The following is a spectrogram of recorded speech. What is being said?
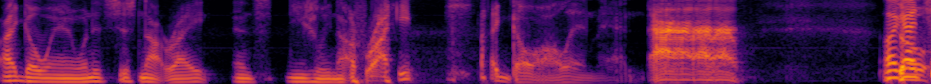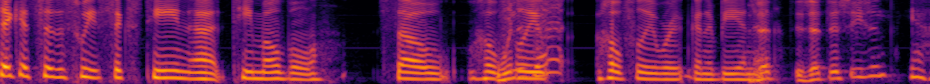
I go in when it's just not right, and it's usually not right. I go all in, man. Ah. Well, I got tickets to the Sweet 16 at T-Mobile, so hopefully, hopefully we're going to be in Is it. that is that this season? Yeah.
